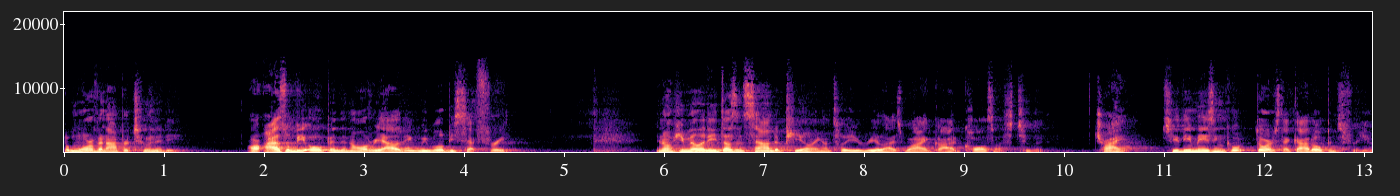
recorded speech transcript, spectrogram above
but more of an opportunity. Our eyes will be opened, and all reality, we will be set free. You know, humility doesn't sound appealing until you realize why God calls us to it. Try it. See the amazing doors that God opens for you.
